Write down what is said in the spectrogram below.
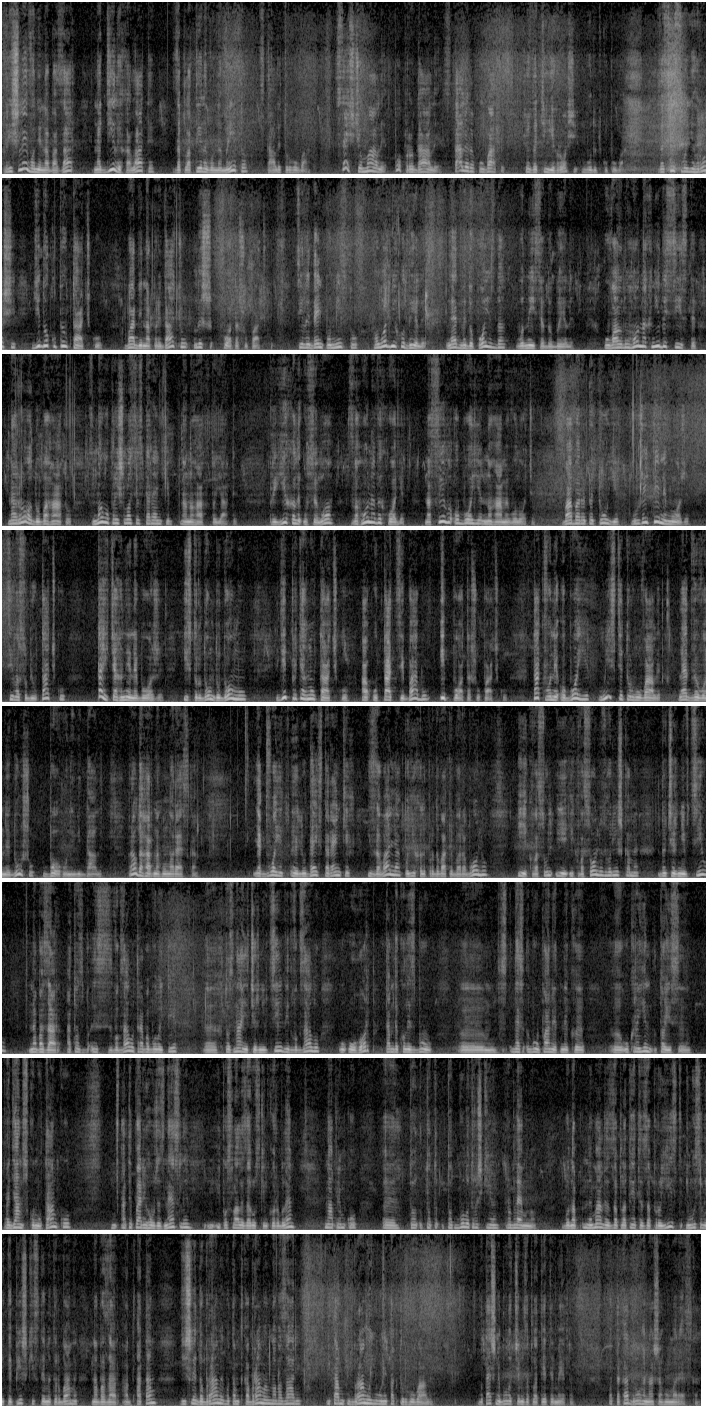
Прийшли вони на базар, наділи халати, заплатили вони мито, стали торгувати. Все, що мали, попродали, стали рахувати, що за ті гроші будуть купувати. За ці свої гроші дідо купив тачку, бабі на придачу лиш поташу пачку. Цілий день по місту голодні ходили, ледве до поїзда вонися добили. У вагонах ніде сісти, народу багато. Знову прийшлося стареньким на ногах стояти. Приїхали у село, з вагона виходять, на силу обоє ногами волочать. Баба репетує, бо вже йти не може. Сіла собі в тачку, та й тягни не Боже. І з трудом додому дід притягнув тачку, а у тачці бабу і поташу пачку. Так вони обоє в місті торгували, ледве вони душу Богу не віддали. Правда, гарна гумореска? Як двоє е, людей стареньких із Завалля поїхали продавати бараболю і, квасоль, і, і квасолю з горішками до Чернівців на базар. А то з, з вокзалу треба було йти, е, хто знає Чернівці, від вокзалу у, Горб, там, де колись був, е, де був пам'ятник е, Україн, тобто радянському танку. А тепер його вже знесли і- послали за руським кораблем в напрямку. Е, то, то, то було трошки проблемно, бо не мали заплатити за проїзд і мусили йти пішки з тими торбами на базар. А, а там дійшли до брами, бо там така брама на базарі, і там під брамою вони так торгували, бо теж не було чим заплатити мито. От така друга наша гумореска.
